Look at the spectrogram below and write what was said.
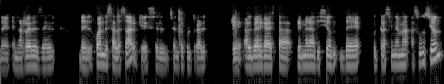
en las redes de del Juan de Salazar, que es el centro cultural que alberga esta primera edición de Ultracinema Asunción.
